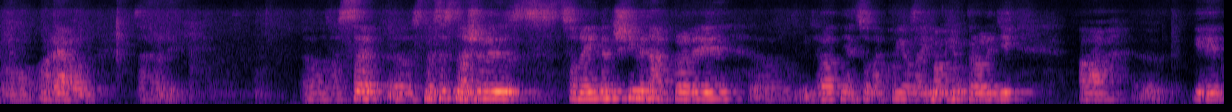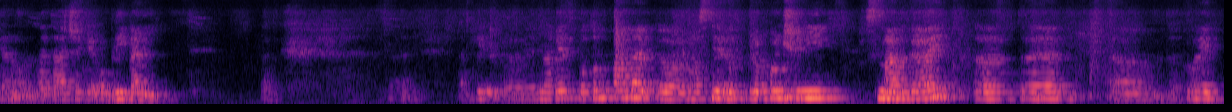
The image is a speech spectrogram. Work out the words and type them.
pro areálu zahrady. Eh, zase eh, jsme se snažili s co nejmenšími náklady eh, udělat něco takového zajímavého pro lidi a i ten letáček je oblíbený. Tak, taky jedna věc. Potom máme vlastně do, dokončení Smart Guide, to je takový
